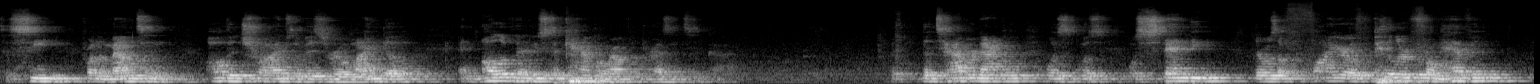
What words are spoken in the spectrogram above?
to see from the mountain all the tribes of Israel lined up, and all of them used to camp around the presence of God. The, the tabernacle was, was, was standing, there was a fire of pillar from heaven,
